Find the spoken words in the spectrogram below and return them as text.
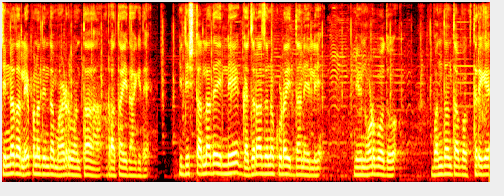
ಚಿನ್ನದ ಲೇಪನದಿಂದ ಮಾಡಿರುವಂಥ ರಥ ಇದಾಗಿದೆ. ಇದಿಷ್ಟಲ್ಲದೆ ಇಲ್ಲಿ ಗಜರಾಜನು ಕೂಡ ಇದ್ದಾನೆ ಇಲ್ಲಿ. ನೀವು ನೋಡ್ಬೋದು ಬಂದಂಥ ಭಕ್ತರಿಗೆ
